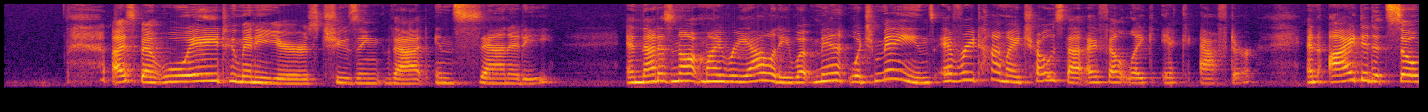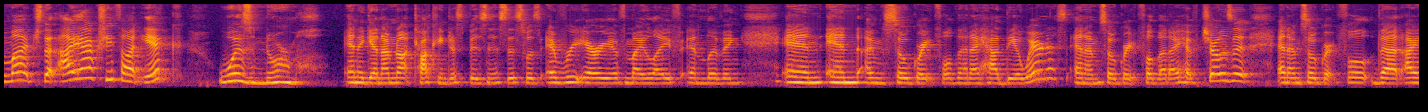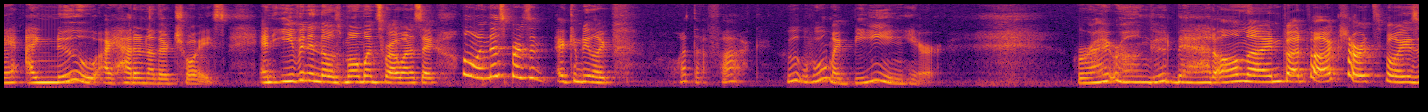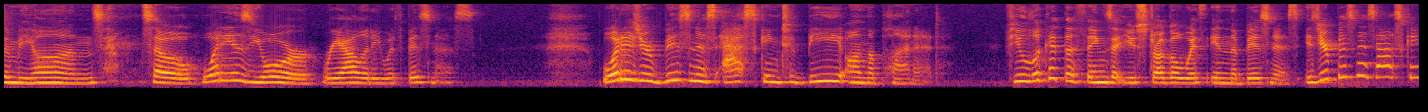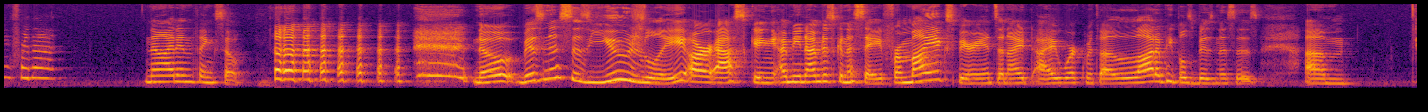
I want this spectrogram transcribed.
I spent way too many years choosing that insanity. And that is not my reality, what meant, which means every time I chose that, I felt like ick after. And I did it so much that I actually thought ick was normal. And again i'm not talking just business. This was every area of my life and living. And and i'm so grateful that i had the awareness and i'm so grateful that i have chose it and i'm so grateful that i i knew i had another choice. And even in those moments where i want to say oh and this person it can be like what the fuck? Who who am i being here? Right wrong good bad all nine POD POC shorts boys and beyonds so what is your reality with business what is your business asking to be on the planet? If you look at the things that you struggle with in the business, is your business asking for that? No, I didn't think so. no, businesses usually are asking. I mean, I'm just going to say from my experience, and I, I work with a lot of people's businesses. Um,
